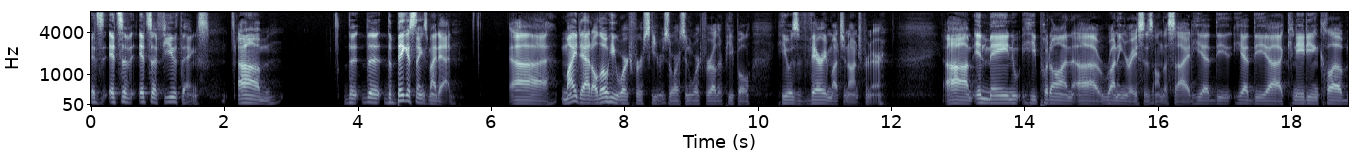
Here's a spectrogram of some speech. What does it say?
it's it's a it's a few things. Um, the the the biggest thing is my dad uh, my dad, although he worked for ski resorts and worked for other people, he was very much an entrepreneur. Um, in Maine, he put on uh, running races on the side. He had the he had the uh, Canadian Club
